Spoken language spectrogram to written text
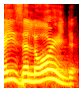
Praise the Lord!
